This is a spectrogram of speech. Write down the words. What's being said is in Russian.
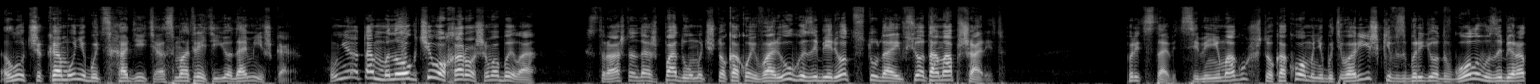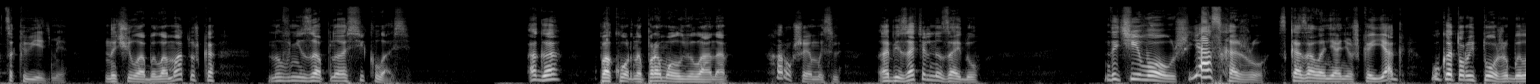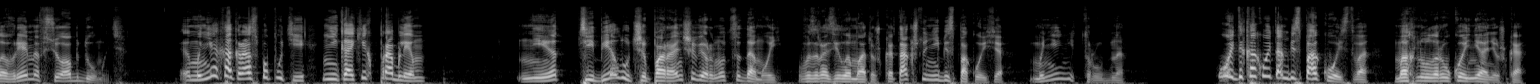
«Лучше кому-нибудь сходить, осмотреть ее домишко. У нее там много чего хорошего было. Страшно даже подумать, что какой ворюга заберется туда и все там обшарит». Представить себе не могу, что какому-нибудь воришке взбредет в голову забираться к ведьме. Начала была матушка, но внезапно осеклась. — Ага, — покорно промолвила она. — Хорошая мысль. Обязательно зайду. — Да чего уж, я схожу, — сказала нянюшка Яг, у которой тоже было время все обдумать. — Мне как раз по пути, никаких проблем. — Нет, тебе лучше пораньше вернуться домой, — возразила матушка, — так что не беспокойся. — мне не трудно. Ой, да какое там беспокойство, махнула рукой нянюшка.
